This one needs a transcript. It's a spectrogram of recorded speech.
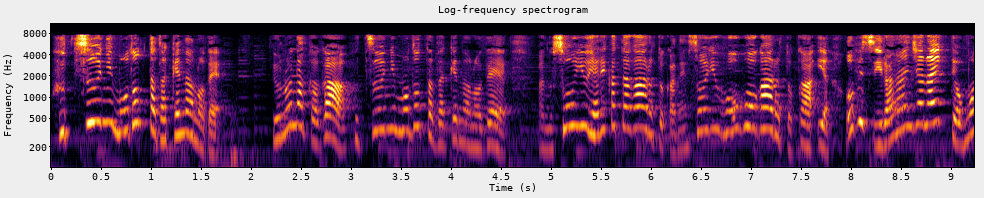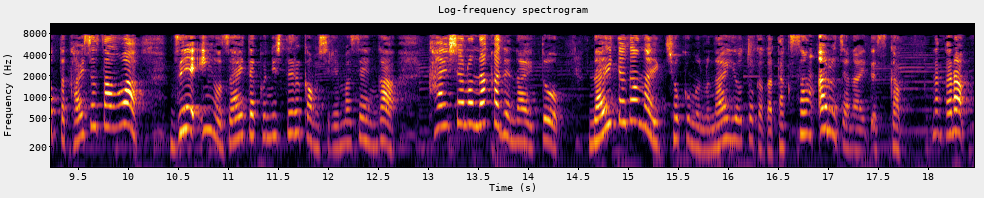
普通に戻っただけなので世の中が普通に戻っただけなのであのそういうやり方があるとかねそういう方法があるとかいやオフィスいらないんじゃないって思った会社さんは全員を在宅にしてるかもしれませんが会社の中でないと成り立たない職務の内容とかがたくさんあるじゃないですか。だから、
